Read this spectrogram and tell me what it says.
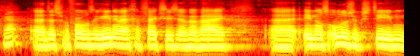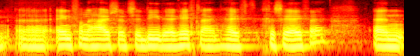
Ja? dus bijvoorbeeld urineweginfecties hebben wij in ons onderzoeksteam een van de huisartsen die de richtlijn heeft geschreven. En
